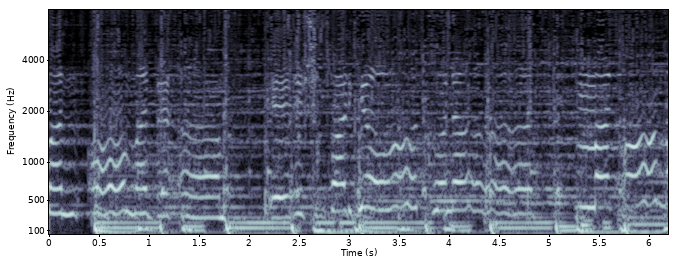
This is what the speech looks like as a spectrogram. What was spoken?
من آمده ام عشق فریاد کند. من آمده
